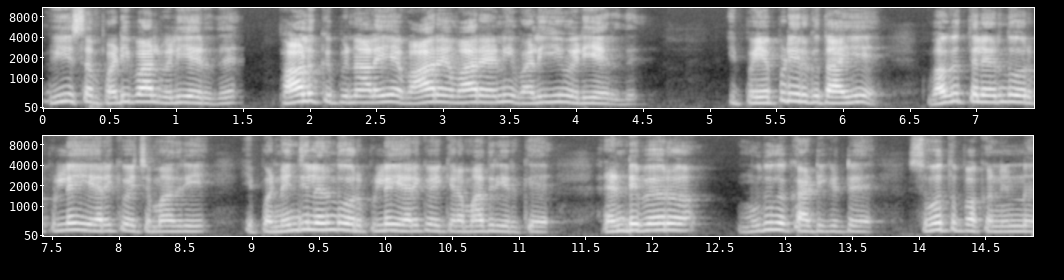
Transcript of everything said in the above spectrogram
வீசம் படிபால் வெளியேறுது. பாலுக்கு பின்னாலேயே வாரேன் வாரேன்னு வலியும் வெளியேறுது. இப்போ எப்படி இருக்குது தாயி? வகுத்துலேருந்து ஒரு பிள்ளையை இறக்கி வச்ச மாதிரி இப்போ நெஞ்சிலேருந்து ஒரு பிள்ளையை இறக்கி வைக்கிற மாதிரி இருக்குது ரெண்டு பேரும் முதுகை காட்டிக்கிட்டு சுவத்து பக்கம் நின்று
